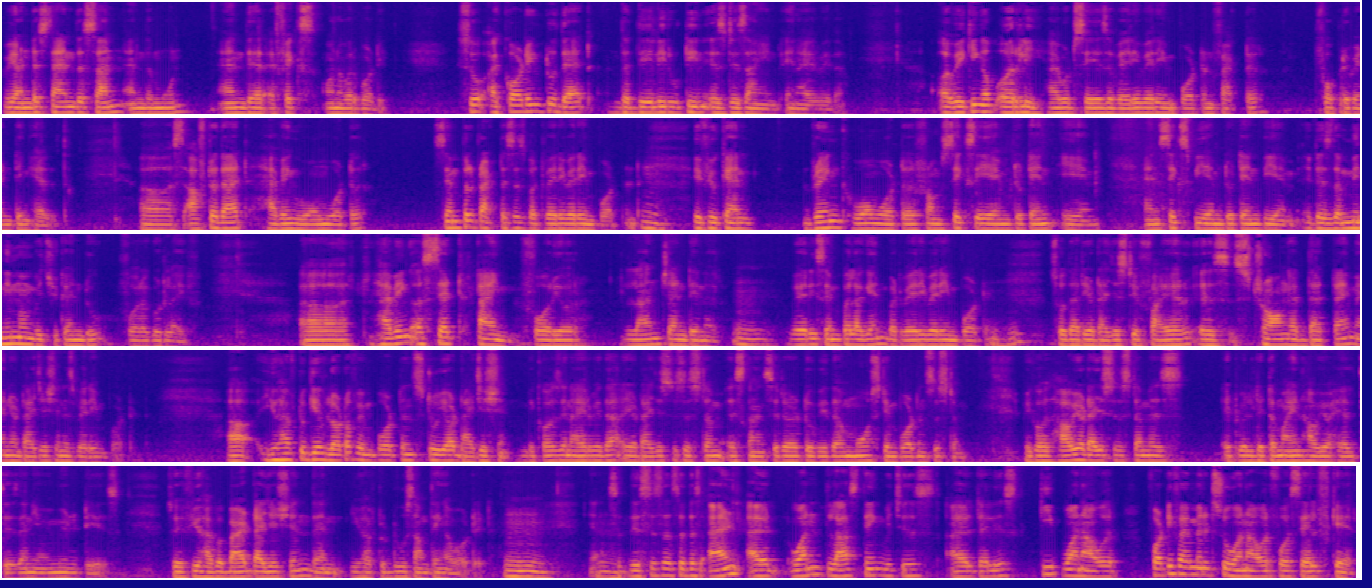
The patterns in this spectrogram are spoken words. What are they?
We understand the sun and the moon and their effects on our body. So according to that, the daily routine is designed in Ayurveda. Uh, waking up early, I would say, is a very very important factor for preventing health. Uh, after that, having warm water, simple practices but very very important. Mm. If you can drink warm water from 6 a.m. to 10 a.m. and 6 p.m. to 10 p.m., it is the minimum which you can do for a good life. Uh, having a set time for your lunch and dinner. Mm. very simple again but very very important. So that your digestive fire is strong at that time and your digestion is very important. Uh, you have to give lot of importance to your digestion because in ayurveda your digestive system is considered to be the most important system because how your digestive system is it will determine how your health is and your immunity is. So if you have a bad digestion then you have to do something about it. Mm. Yeah so this is also this and I, one last thing which is i'll tell is keep one hour 45 minutes to one hour for self-care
